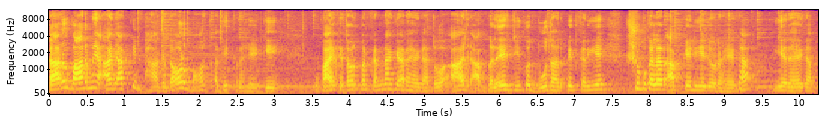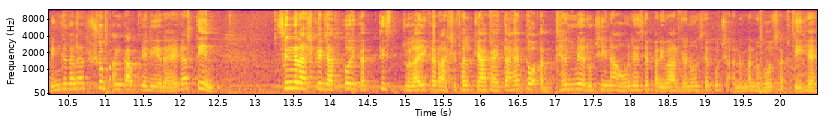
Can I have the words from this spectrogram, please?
कारोबार में आज आपकी भागदौड़ बहुत अधिक रहेगी। उपाय के तौर पर करना क्या रहेगा? तो आज आप गणेश जी को दूध अर्पित करिए। शुभ कलर आपके लिए जो रहेगा, ये रहेगा पिंक कलर। शुभ अंक आपके लिए रहेगा तीन। सिंह राशि के जात को 31 जुलाई का राशिफल क्या कहता है? तो अध्ययन में रुचि ना होने से परिवारजनों से कुछ अनबन हो सकती है।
